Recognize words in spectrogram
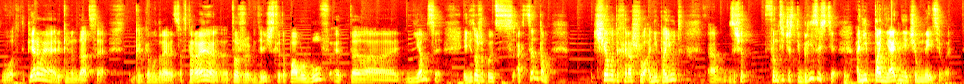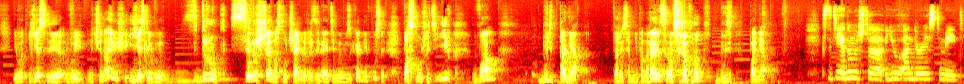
Вот. Это первая рекомендация, кому нравится. Вторая, тоже металлическая, это Power Wolf, это немцы. И они тоже поют с акцентом. Чем это хорошо? Они поют э, за счет фонетической близости, они понятнее, чем нейтивы. И вот если вы начинающий, и если вы вдруг совершенно случайно разделяете мои музыкальные вкусы, послушайте их, вам будет понятно. Даже если вам не понравится, вам все равно будет понятно. Кстати, я думаю, что you underestimate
